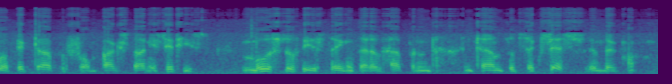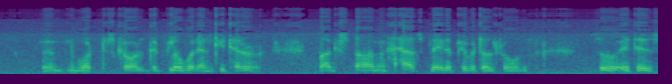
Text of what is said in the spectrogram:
were picked up from Pakistani cities. Most of these things that have happened in terms of success in, the, in what is called the global anti-terror, Pakistan has played a pivotal role. So it is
